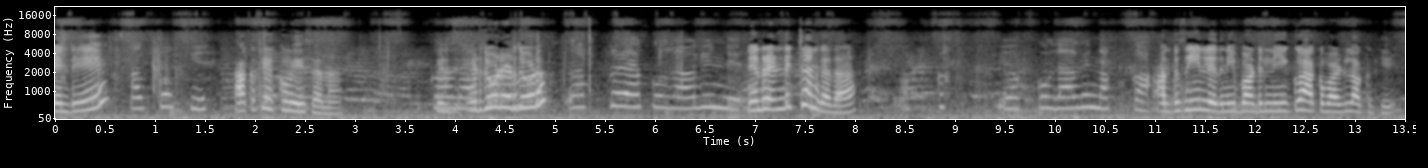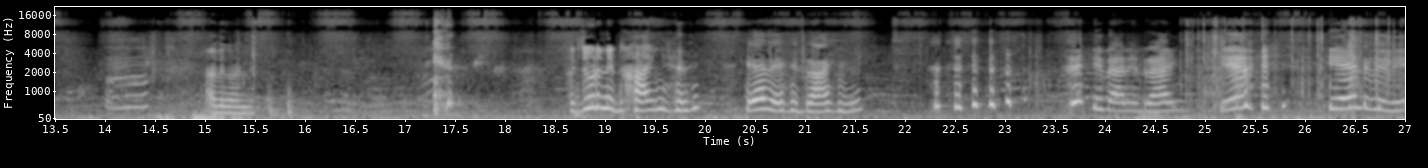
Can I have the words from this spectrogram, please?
ఏంటి? అక్కకి. ఎక్కువ వేసానా? ఇటు చూడు ఇటు చూడు. నేను రెండు ఇచ్చాను కదా. అంత సీన్ లేదు. నీ బాటిల్ నీకు అక్క బాటిల్ అక్కకి. అదిగోండి. ఇటు చూడు నీ డ్రాయింగ్ ఏది? ఏదే నీ డ్రాయింగ్? ఇదా నీ డ్రాయింగ్? ఏది? ఏంటిది ఇది?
